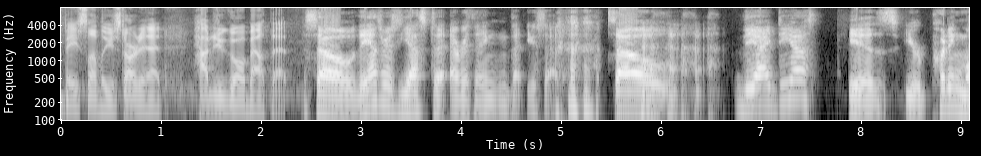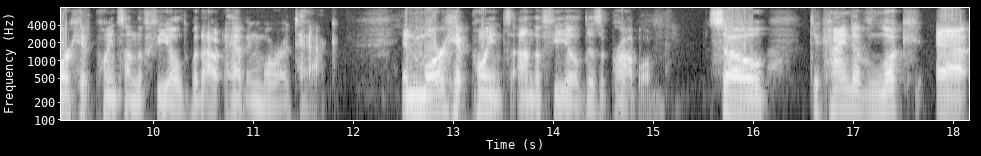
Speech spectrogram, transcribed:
base level you started at. How did you go about that? So the answer is yes to everything that you said. so the idea is you're putting more hit points on the field without having more attack. And more hit points on the field is a problem. So to kind of look at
